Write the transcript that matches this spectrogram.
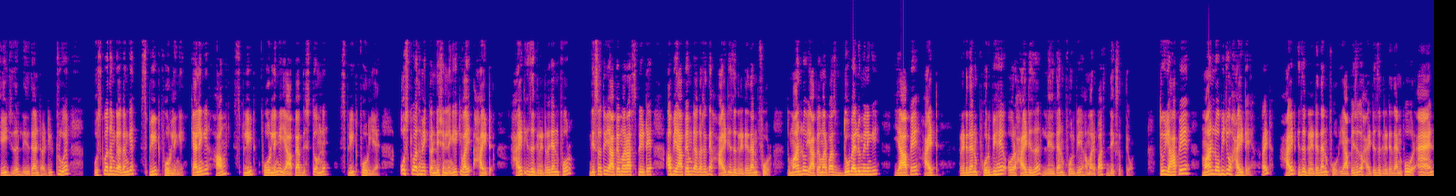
Age is a less than thirty true है। उसके बाद हम क्या करेंगे? स्प्लिट फोर लेंगे। क्या लेंगे? हम स्प्लिट फोर लेंगे। यहाँ पे आप देखते तो हमने स्प्लिट फोर लिया है। उसके बाद हम एक कंडीशन लेंगे कि भाई height height is a greater than four देख सकते हो यहाँ पे हमारा स्प्लिट है। अब यहाँ पे हम क्या कर सकते हैं? Height is a greater than four तो मान लो यहाँ पे हमारे पास दो वैल्यू मिलेंगे। यहाँ पे हाइट ग्रेटर देन फोर भी है और height is less than four भी है, हमारे पास देख सकते हो। तो यहाँ पे मान लो अभी जो हाइट है right height is a greater than four यहाँ पे तो height is a greater than four and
